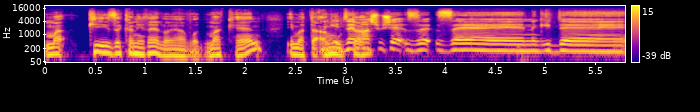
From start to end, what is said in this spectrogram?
מה, כי זה כנראה לא יעבוד. מה כן? אם אתה נגיד, עמותה... נגיד, זה משהו ש... זה, זה נגיד, אה,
